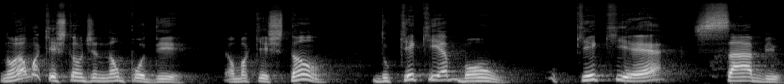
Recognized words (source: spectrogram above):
Não é uma questão de não poder, é uma questão do que, que é bom, o que, que é sábio.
